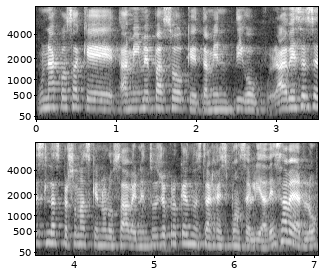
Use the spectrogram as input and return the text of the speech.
Una cosa que a mí me pasó, que también digo, a veces es las personas que no lo saben, entonces yo creo que es nuestra responsabilidad de saberlo,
